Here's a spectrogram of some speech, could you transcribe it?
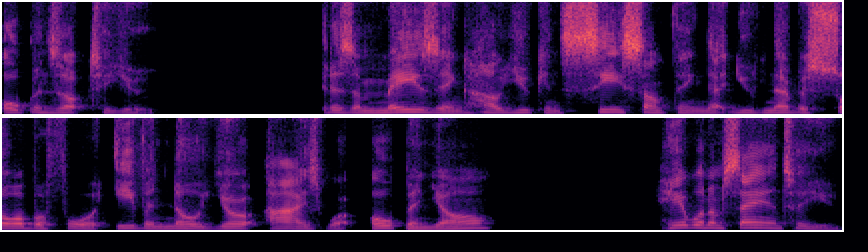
opens up to you. It is amazing how you can see something that you've never saw before, even though your eyes were open, y'all. Hear what I'm saying to you.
